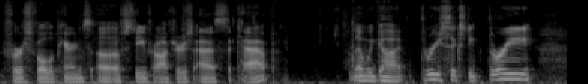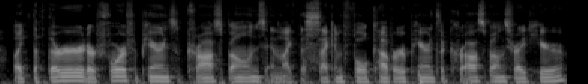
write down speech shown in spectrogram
First full appearance of Steve Rogers as the Cap. Then we got 363, like the third or fourth appearance of Crossbones and like the second full cover appearance of Crossbones right here.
